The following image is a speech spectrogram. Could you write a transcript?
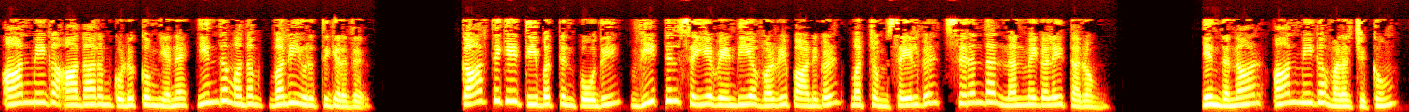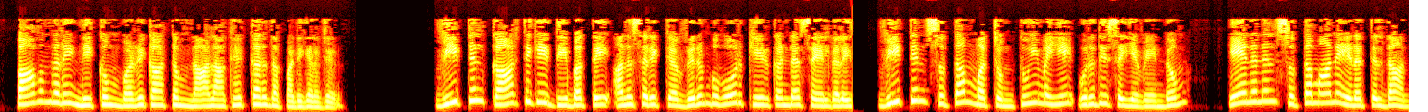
ஆன்மீக ஆதாரம் கொடுக்கும் என இந்து மதம் வலியுறுத்துகிறது. கார்த்திகை தீபத்தின் போது வீட்டில் செய்ய வேண்டிய வழிபாடுகள் மற்றும் செயல்கள் சிறந்த நன்மைகளை தரும். இந்த நாள் ஆன்மீக வளர்ச்சிக்கும் பாவங்களை நீக்கும் வழிகாட்டும் நாளாக கருதப்படுகிறது. வீட்டில் கார்த்திகை தீபத்தை அனுசரிக்க விரும்புவோர் கீழ்கண்ட செயல்களை வீட்டின் சுத்தம் மற்றும் தூய்மையை உறுதி செய்ய வேண்டும். ஏனெனில் சுத்தமான இடத்தில்தான்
